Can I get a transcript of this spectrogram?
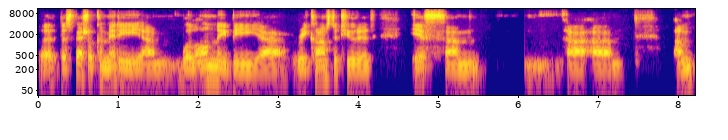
the, the special committee um, will only be uh, reconstituted if um, uh, um, um,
